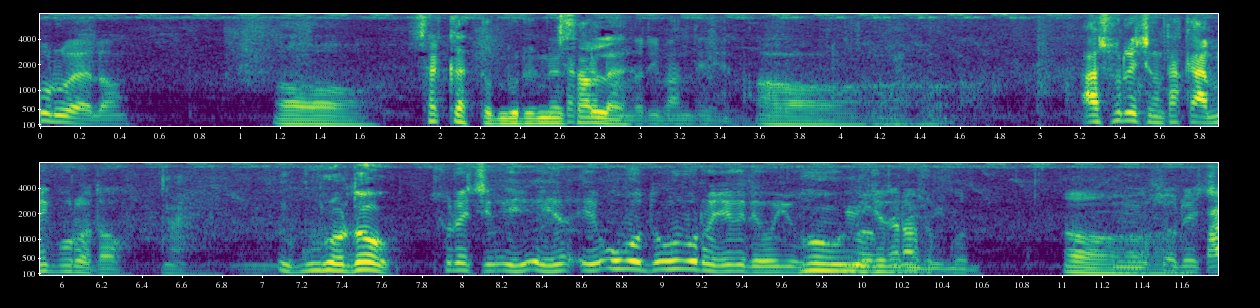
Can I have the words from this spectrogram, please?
গুৰু এলাম Oh, sakka tandoori ne sal hai. tandoori bande hai. Oh. 아. 수레증 다 까미 굴어도. 구로도? 수레증 이 오버도 오버로 얘기 되요 어, 이제 나 속군. Oh. 수레증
